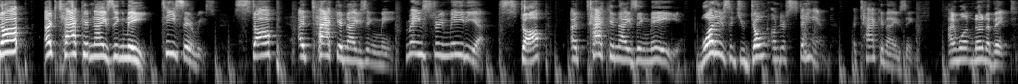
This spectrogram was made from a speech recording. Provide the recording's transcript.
Stop attackinizing me. T series. Stop attackinizing me. Mainstream media. Stop attackinizing me. What is it you don't understand? Attackinizing. I want none of it.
